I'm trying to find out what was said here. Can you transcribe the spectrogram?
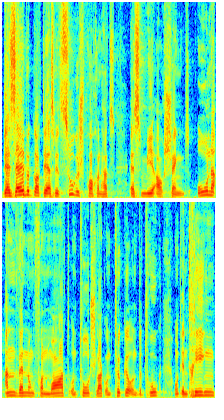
derselbe Gott, der es mir zugesprochen hat, es mir auch schenkt, ohne Anwendung von Mord und Totschlag und Tücke und Betrug und Intrigen.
